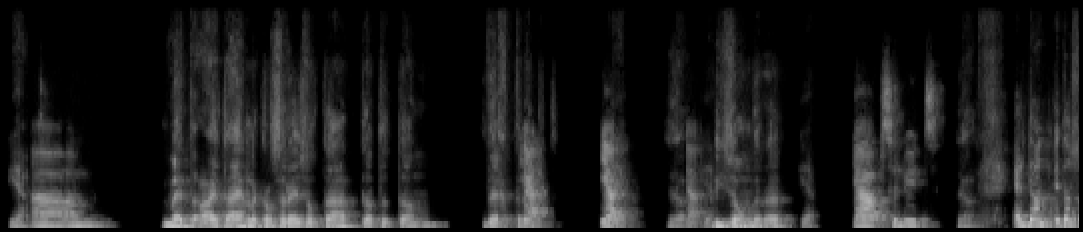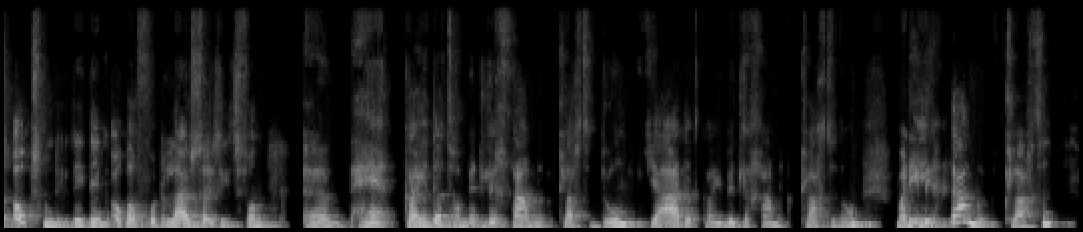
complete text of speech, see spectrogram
ja. Um, Met uiteindelijk als resultaat dat het dan wegtrekt. Ja, ja. ja. ja. Bijzonder, hè? Ja. Ja, absoluut. Ja. En dan, dat is ook zo'n, ik denk ook wel voor de luisteraar is iets van, uh, hè, kan je dat dan met lichamelijke klachten doen? Ja, dat kan je met lichamelijke klachten doen. Maar die lichamelijke klachten,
